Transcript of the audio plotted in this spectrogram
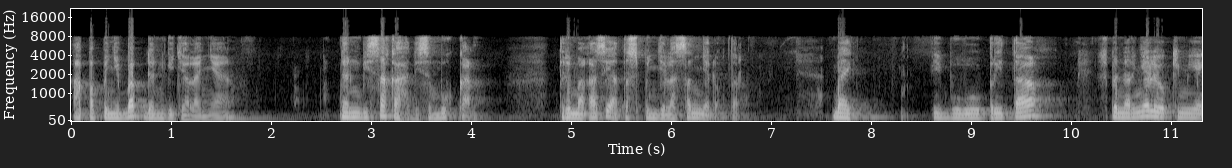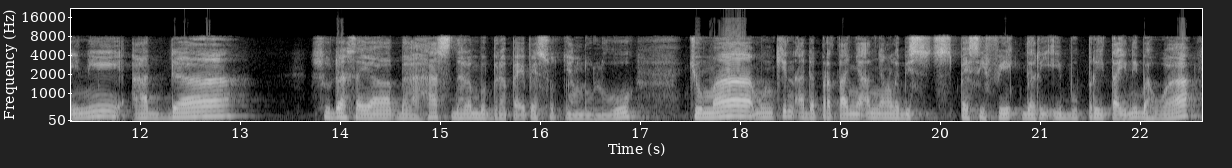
Apa penyebab dan gejalanya? Dan bisakah disembuhkan? Terima kasih atas penjelasannya dokter. Baik, Ibu Prita, sebenarnya leukemia ini ada sudah saya bahas dalam beberapa episode yang dulu. Cuma mungkin ada pertanyaan yang lebih spesifik dari Ibu Prita ini bahwa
